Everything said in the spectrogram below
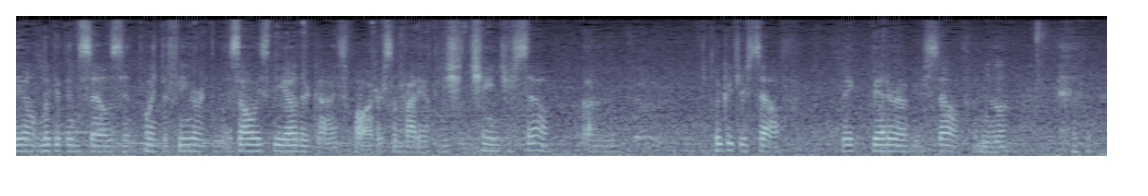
They don't look at themselves and point the finger at them. It's always the other guy's fault or somebody else. You should change yourself. Um, look at yourself. Make better of yourself, you know? I'm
